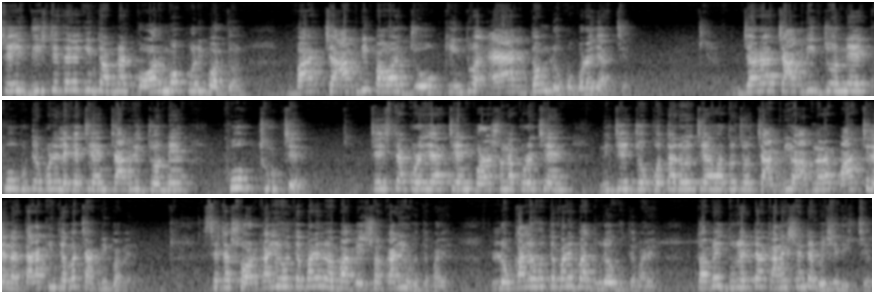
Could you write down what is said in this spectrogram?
সেই দৃষ্টি থেকে কিন্তু আপনার কর্ম পরিবর্তন বা চাকরি পাওয়ার যোগ কিন্তু একদম লক্ষ্য করা যাচ্ছে। যারা চাকরির জন্যে খুব উঠে পড়ে লেগেছেন, চাকরির জন্যে খুব ছুটছেন, চেষ্টা করে যাচ্ছেন, পড়াশোনা করেছেন, নিজের যোগ্যতা রয়েছে, অথচ চাকরি আপনারা পাচ্ছিলেন না, তারা কিন্তু আবার চাকরি পাবেন। সেটা সরকারি হতে পারে বা বেসরকারিও হতে পারে, লোকালও হতে পারে বা দূরেও হতে পারে, তবে দূরেরটা কানেকশানটা বেশি দিচ্ছে।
